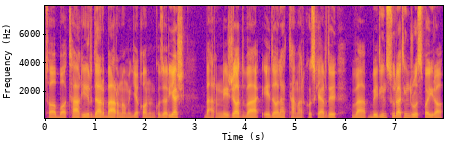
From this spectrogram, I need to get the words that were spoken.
تا با تغییر در برنامه قانونگذاریش بر نژاد و عدالت تمرکز کرده و بدین صورت این رسوایی را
